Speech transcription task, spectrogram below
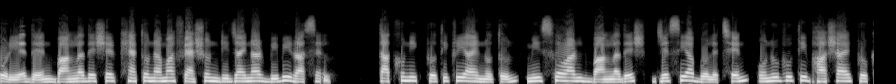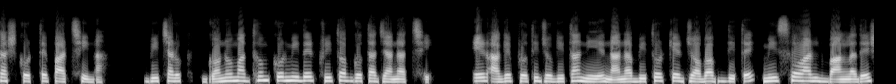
পরিয়ে দেন বাংলাদেশের খ্যাতনামা ফ্যাশন ডিজাইনার বিবি রাসেল। তাৎক্ষণিক প্রতিক্রিয়ায় নতুন মিস ওয়ার্ল্ড বাংলাদেশ জেসিয়া বলেছেন, অনুভূতি ভাষায় প্রকাশ করতে পারছি না। বিচারক, গণমাধ্যম কর্মীদের কৃতজ্ঞতা জানাচ্ছি। এর আগে প্রতিযোগিতা নিয়ে নানা বিতর্কের জবাব দিতে মিস ওয়ার্ল্ড বাংলাদেশ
